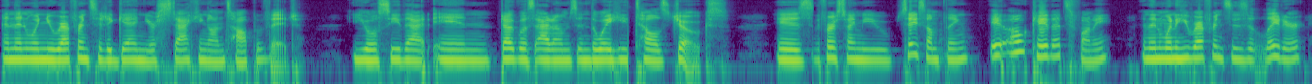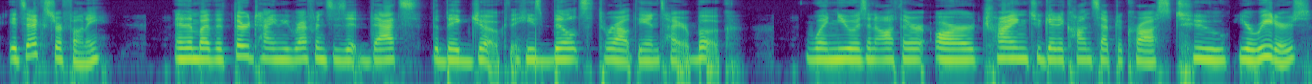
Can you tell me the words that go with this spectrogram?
and then when you reference it again, you're stacking on top of it. You'll see that in Douglas Adams in the way he tells jokes. Is the first time you say something, it, okay, that's funny. And then when he references it later, it's extra funny. And then by the third time he references it, that's the big joke that he's built throughout the entire book. When you, as an author, are trying to get a concept across to your readers,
